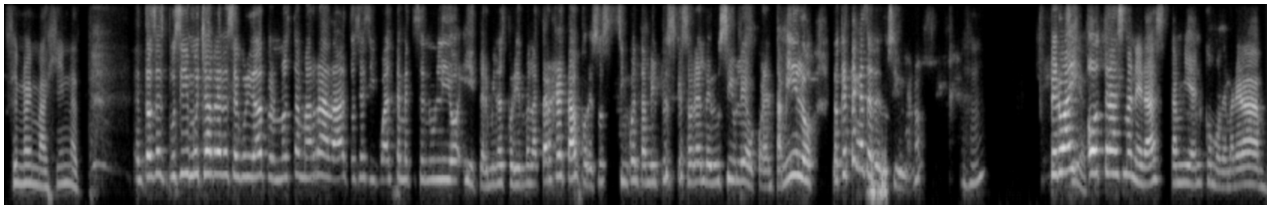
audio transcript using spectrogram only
Si no, imagínate. Entonces, pues sí, mucha red de seguridad, pero no está amarrada, entonces igual te metes en un lío y terminas poniendo la tarjeta por esos 50 mil pesos que son el deducible o 40 mil o lo que tengas de deducible, ¿no? Pero hay otras maneras también, como de manera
